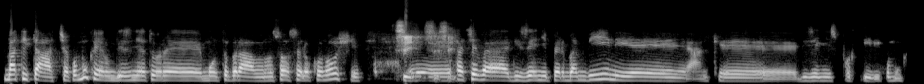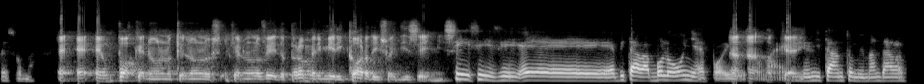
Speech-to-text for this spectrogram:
Matti Taccia, comunque era un disegnatore molto bravo, non so se lo conosci, sì, eh, sì, sì. faceva disegni per bambini e anche disegni sportivi, comunque insomma. È, è, è un po' che non, che, non lo, che non, lo, vedo, però mi, mi ricordo i suoi disegni. Sì, sì, sì, eh, abitava a Bologna e poi ah, ah, okay. ogni tanto mi mandava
